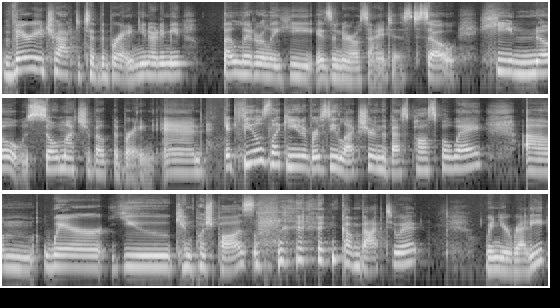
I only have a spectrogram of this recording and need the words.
very attracted to the brain. You know what I mean? But literally he is a neuroscientist. So he knows so much about the brain. And it feels like a university lecture in the best possible way, um, where you can push pause and come back to it when you're ready.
